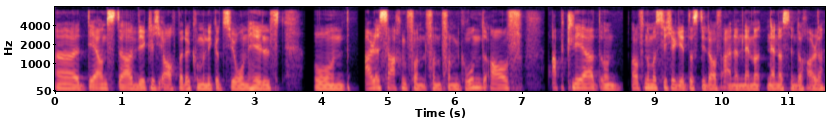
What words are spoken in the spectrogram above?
äh, der uns da wirklich auch bei der Kommunikation hilft und alle Sachen von, von, von Grund auf abklärt und auf Nummer sicher geht, dass die da auf einem Nenner sind, auch alle.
